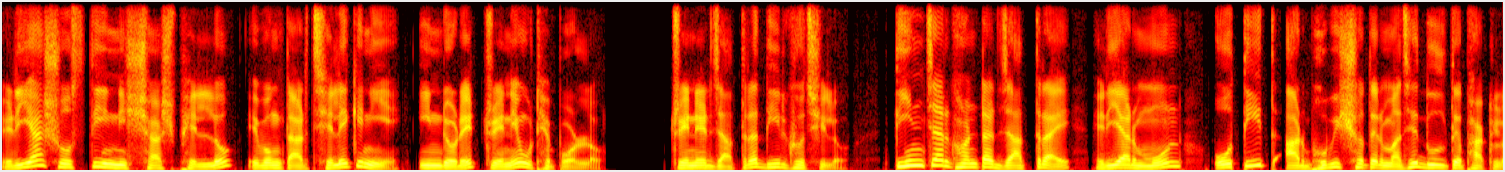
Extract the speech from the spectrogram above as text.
রিয়া স্বস্তি নিঃশ্বাস ফেলল এবং তার ছেলেকে নিয়ে ইনডোরের ট্রেনে উঠে পড়ল। ট্রেনের যাত্রা দীর্ঘ ছিল। তিন চার ঘণ্টার যাত্রায় রিয়ার মন অতীত আর ভবিষ্যতের মাঝে দুলতে থাকল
